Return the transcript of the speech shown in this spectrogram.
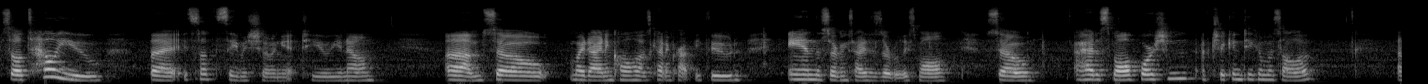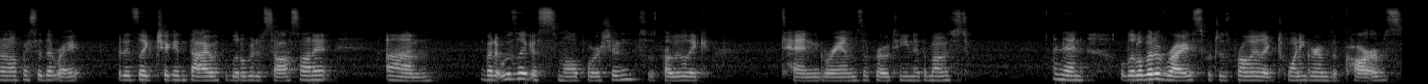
So I'll tell you, but it's not the same as showing it to you, you know? Um, so my dining hall has kind of crappy food and the serving sizes are really small. So I had a small portion of chicken tikka masala. I don't know if I said that right, but it's like chicken thigh with a little bit of sauce on it. Um, but it was like a small portion so it's probably like 10 grams of protein at the most and then a little bit of rice which was probably like 20 grams of carbs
